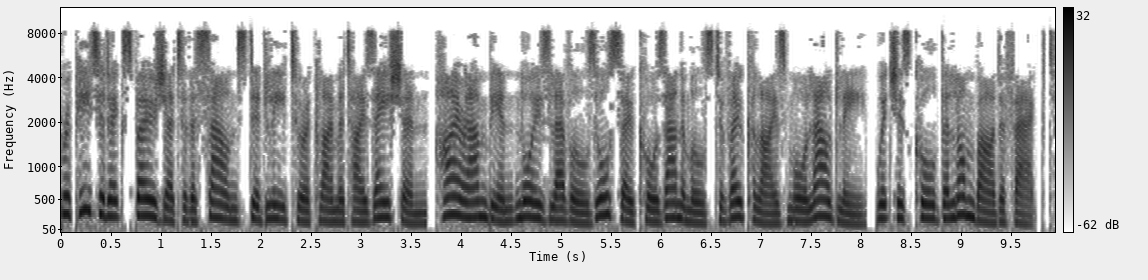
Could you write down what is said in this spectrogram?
Repeated exposure to the sounds did lead to acclimatization. Higher ambient noise levels also cause animals to vocalize more loudly, which is called the Lombard effect.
